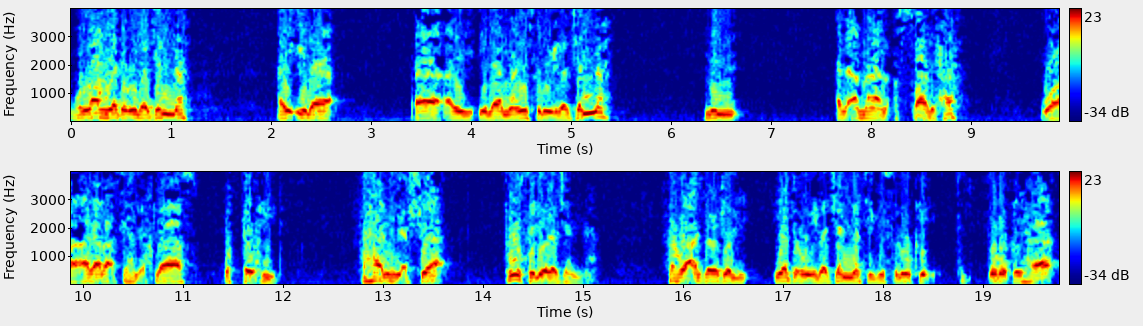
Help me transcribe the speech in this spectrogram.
والله يدعو إلى الجنة أي إلى آه، أي إلى ما يصل إلى الجنة من الأعمال الصالحة وعلى رأسها الإخلاص والتوحيد. فهذه الأشياء توصل إلى الجنة. فهو عز وجل يدعو إلى الجنة بسلوك طرقها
